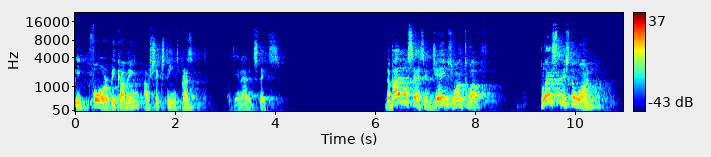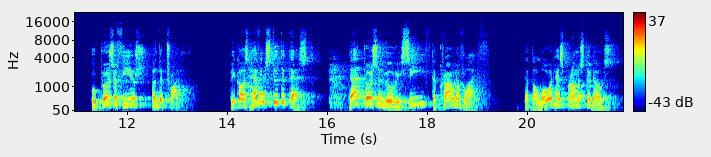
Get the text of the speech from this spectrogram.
before becoming our 16th president of the United States. The Bible says in James 1:12, Blessed is the one who perseveres under trial, because having stood the test, that person will receive the crown of life that the Lord has promised to those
